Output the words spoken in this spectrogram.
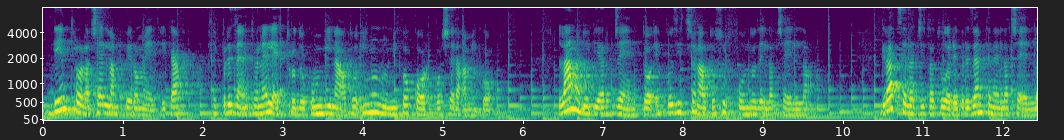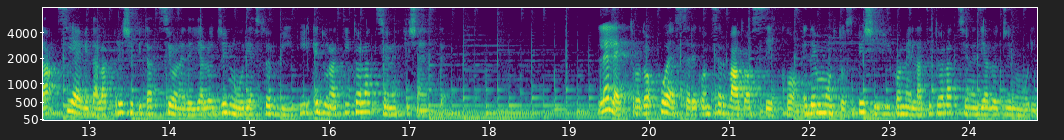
Dentro la cella amperometrica è presente un elettrodo combinato in un unico corpo ceramico. L'anodo di argento è posizionato sul fondo della cella. Grazie all'agitatore presente nella cella si evita la precipitazione degli alogenuri assorbiti ed una titolazione efficiente. L'elettrodo può essere conservato a secco ed è molto specifico nella titolazione di alogenuri,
